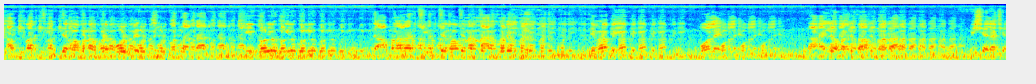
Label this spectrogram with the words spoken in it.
সাতবার চিন্তা ভাবনা করে বলবেন কথাটা হলো কিন্তু আপনারা চিন্তা ভাবনা না করেই এভাবে বলেন তাহলে হয়তো আপনারা বিশাল একটা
